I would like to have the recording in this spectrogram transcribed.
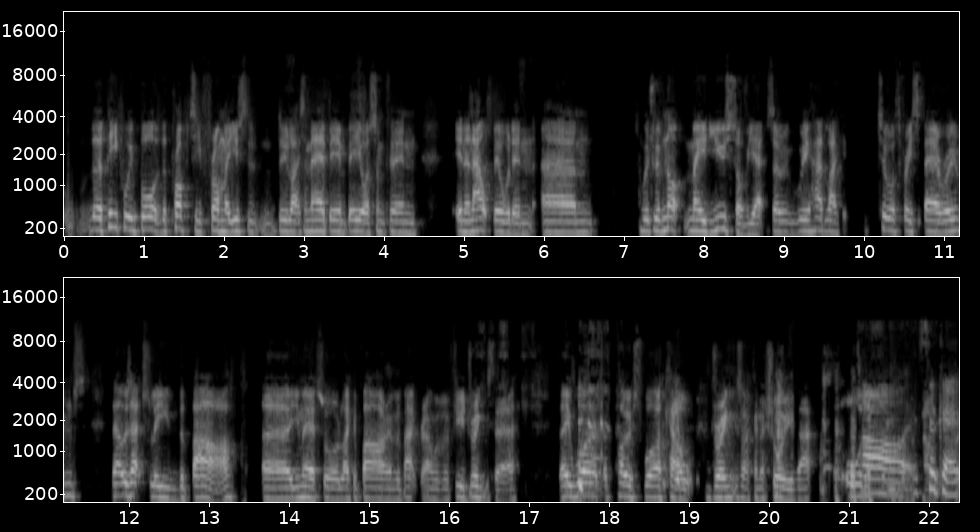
the people we bought the property from, they used to do like some Airbnb or something in an outbuilding, um, which we've not made use of yet. So we had like two or three spare rooms. That was actually the bar. Uh, you may have saw like a bar in the background with a few drinks there. They weren't the post-workout drinks, I can assure you that. oh, it's okay.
